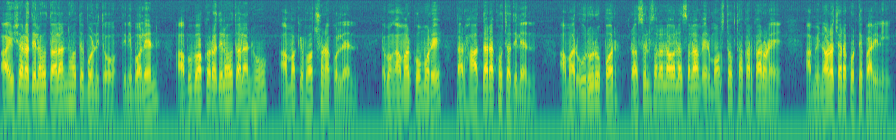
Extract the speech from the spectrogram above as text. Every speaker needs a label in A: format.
A: আয়েশা রদিল্লাহ তালাহ হতে বর্ণিত। তিনি বলেন, আবু বকর রদিল্লাহ তালাহু আমাকে ভৎসনা করলেন এবং আমার কোমরে তার হাত দ্বারা খোঁচা দিলেন। আমার উরুর উপর রসুল সাল্লাহ সাল্লাম এর মস্তক থাকার কারণে আমি নড়াচড়া করতে পারিনি।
